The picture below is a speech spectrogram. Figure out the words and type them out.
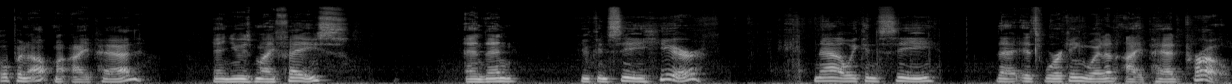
open up my iPad and use my face. And then you can see here now we can see that it's working with an iPad Pro.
